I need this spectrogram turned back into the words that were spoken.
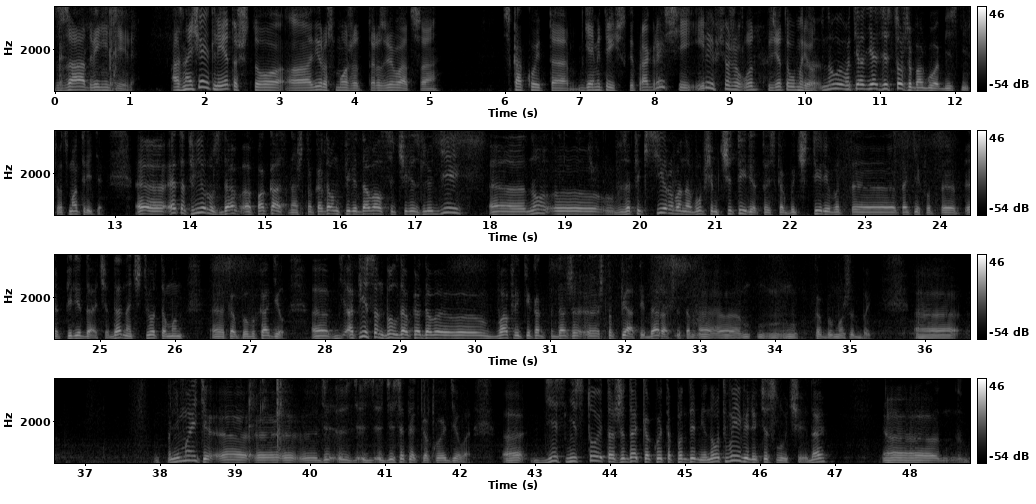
э, за две недели. Означает ли это, что э, вирус может развиваться с какой-то геометрической прогрессией, или все же он где-то умрет? Ну, вот я, я здесь тоже могу объяснить. Вот смотрите, э, этот вирус, да, показано, что когда он передавался через людей, э, ну, э, зафиксировано, в общем, четыре, то есть как бы четыре вот э, таких вот э, передачи, да, на четвертом он э, как бы выходил. Э, описан был, да, когда в, Африке как-то даже, э, что пятый, да, раз это э, э, как бы может быть. Э, понимаете, э, э, здесь опять какое дело. Здесь не стоит ожидать какой-то пандемии. Но ну, вот выявили эти случаи, да?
